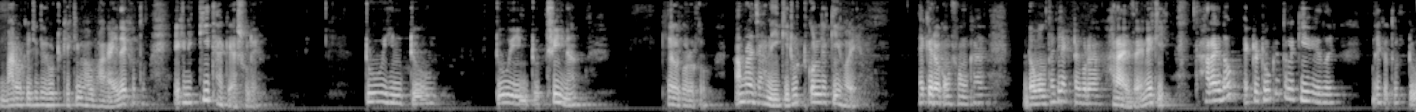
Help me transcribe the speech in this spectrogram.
বারোকে যদি রুটকে কীভাবে ভাঙাই? দেখো তো, এখানে কি থাকে আসলে? Two into two into three না? খেয়াল করো তো। আমরা জানি কি রুট করলে কি হয়? একই রকম সংখ্যা ডবল থাকলে একটা করে হারায় যায়, নাকি? হারাই দাও, একটা টুকে তাহলে কি হয়ে যায়? দেখো তো two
